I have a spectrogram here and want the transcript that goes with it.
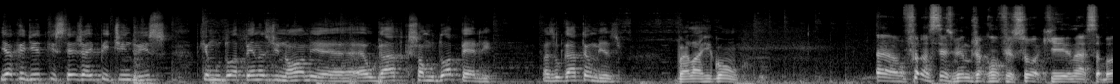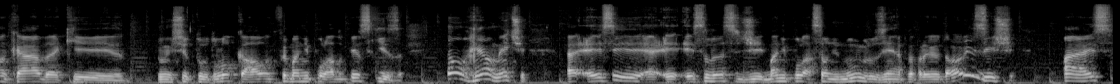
E acredito que esteja repetindo isso, porque mudou apenas de nome, é, é o gato que só mudou a pele. Mas o gato é o mesmo. Vai lá, Rigon. É, o francês mesmo já confessou aqui nessa bancada que do instituto local foi manipulado pesquisa. Então, realmente, esse, é, esse lance de manipulação de números em época pré-eleitoral existe. Mas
